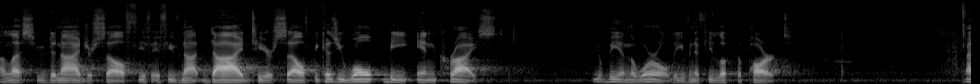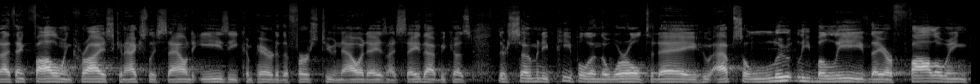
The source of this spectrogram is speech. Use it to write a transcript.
unless you've denied yourself, if, if you've not died to yourself, because you won't be in Christ. You'll be in the world, even if you look the part. And I think following Christ can actually sound easy compared to the first two nowadays. And I say that because there's so many people in the world today who absolutely believe they are following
